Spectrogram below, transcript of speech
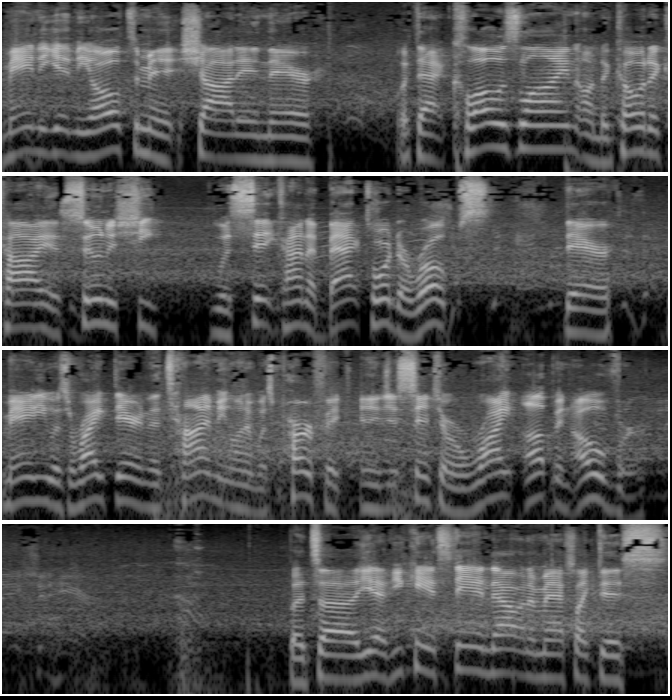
Mandy getting the ultimate shot in there with that clothesline on Dakota Kai as soon as she was sitting kind of back toward the ropes there. Mandy was right there, and the timing on it was perfect, and it just sent her right up and over. But uh, yeah, if you can't stand out in a match like this,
